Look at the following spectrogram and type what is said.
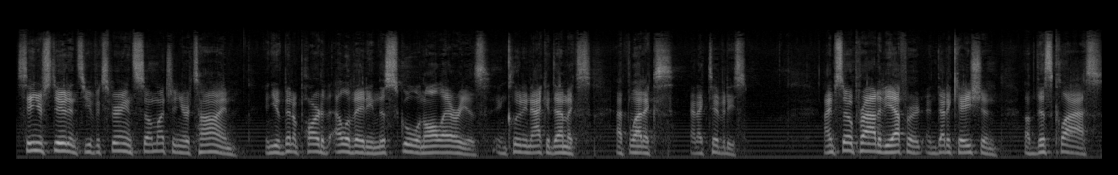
Senior students, you've experienced so much in your time, and you've been a part of elevating this school in all areas, including academics, athletics, and activities. I'm so proud of the effort and dedication of this class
